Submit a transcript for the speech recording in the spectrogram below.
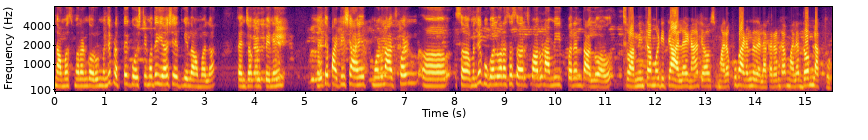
नामस्मरण करून म्हणजे प्रत्येक गोष्टीमध्ये यश येत गेलं आम्हाला त्यांच्या कृपेने. म्हणजे ते पाठीशी आहेत म्हणून आज पण म्हणजे गुगलवर असं सर्च मारून आम्ही इथपर्यंत आलो आहोत. स्वामींचा मठ इथे आलाय ना तेव्हा मला खूप आनंद झाला कारण का मला दम लागतो.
